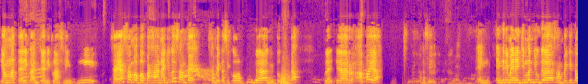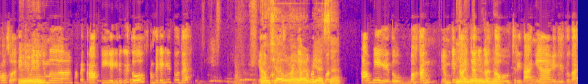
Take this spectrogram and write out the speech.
yang materi kanca di kelas livi saya sama bapak Hana juga sampai sampai ke psikolog juga gitu. Kita belajar apa ya apa sih? Angry management juga sampai kita konsul angry hmm. management sampai terapi kayak gitu gitu sampai kayak gitu teh. Ya Masya Allah luar biasa buat, kami gitu. Bahkan ya mungkin iya, Kanca juga bener. tahu ceritanya kayak gitu kan.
